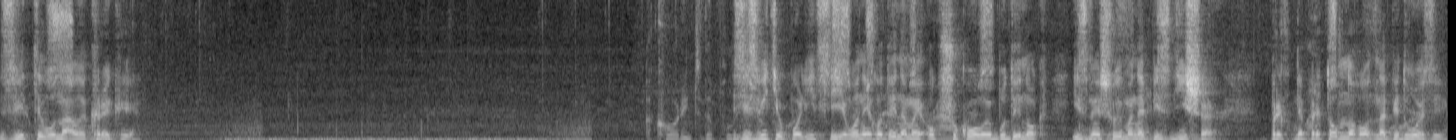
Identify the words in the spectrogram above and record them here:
звідти лунали крики. Зі звітів поліції вони годинами обшукували будинок і знайшли мене пізніше, при... непритомного на підлозі.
